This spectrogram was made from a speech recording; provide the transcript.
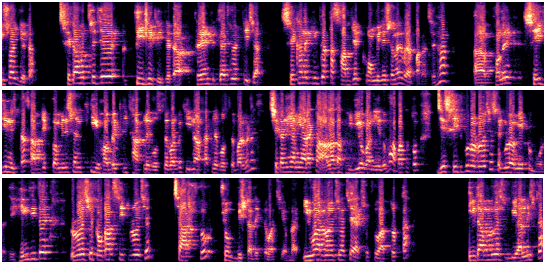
বিষয় যেটা, সেটা হচ্ছে যে টিজিটি যেটা ট্রেন্ড গ্রাজুয়েট টিচার সেখানে কিন্তু একটা সাবজেক্ট কম্বিনেশনের ব্যাপার আছে হ্যাঁ? ফলে সেই জিনিসটা সাবজেক্ট কম্বিনেশন কি হবে, কি থাকলে বুঝতে পারবে, কি না থাকলে বুঝতে পারবে না, সেটা নিয়ে আমি আর একটা আলাদা ভিডিও বানিয়ে দেবো। আপাতত যে সিটগুলো রয়েছে সেগুলো আমি একটু বলে দিই। হিন্দিতে রয়েছে টোটাল সিট রয়েছে চারশো চব্বিশটা দেখতে পাচ্ছি আমরা। ইউআর রয়েছে হচ্ছে একশো চুয়াত্তরটা ইডাব্লিউএস বিয়াল্লিশটা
